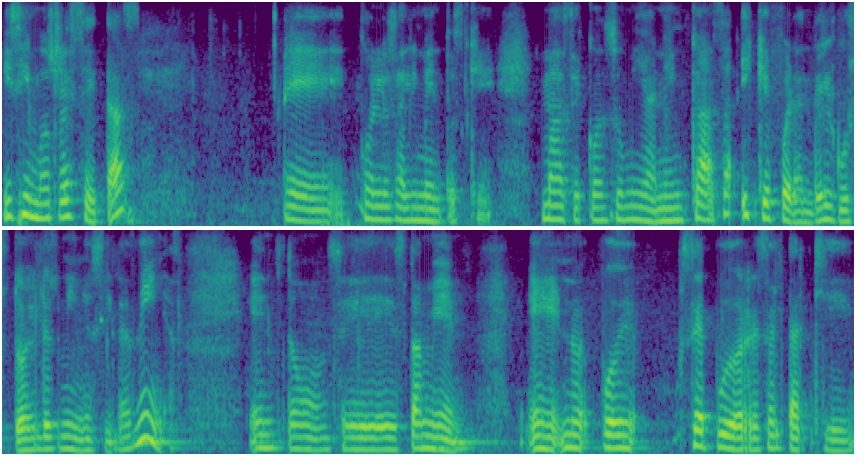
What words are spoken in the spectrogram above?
hicimos recetas eh, con los alimentos que más se consumían en casa y que fueran del gusto de los niños y las niñas. Entonces también eh, no, se pudo resaltar que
